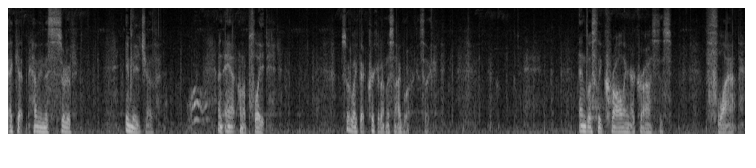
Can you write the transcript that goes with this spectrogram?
I kept having this sort of image of an ant on a plate. Sort of like that cricket on the sidewalk. It's like endlessly crawling across this flat,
